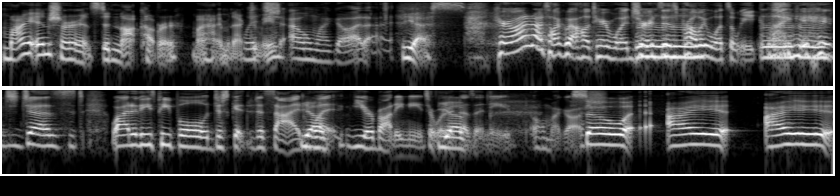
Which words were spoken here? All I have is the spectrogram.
my insurance did not cover my hymenectomy. Which oh my god. yes. Caroline and I talk about how terrible insurance is Mm-hmm. probably once a week. Like it's just why do these people just get to decide Yep. what your body needs or what Yep. it doesn't need? Oh my gosh. So I I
